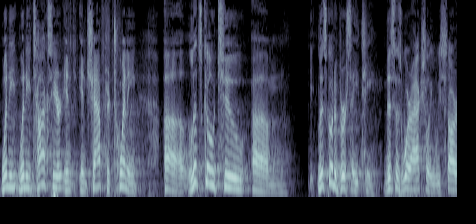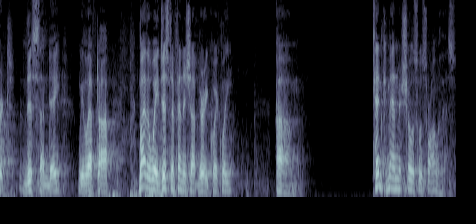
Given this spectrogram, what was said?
when he, when he talks here in, in chapter 20, uh, let's go to, um, let's go to verse 18. This is where actually we start this Sunday. We left off. By the way, just to finish up very quickly, um, Ten Commandments show us what's wrong with us.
